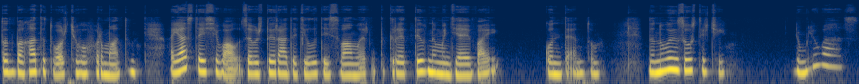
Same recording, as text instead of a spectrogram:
Тут багато творчого формату. А я Стейсі Вау, завжди рада ділитись з вами креативним DIY контентом. До нових зустрічей! Люблю вас!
